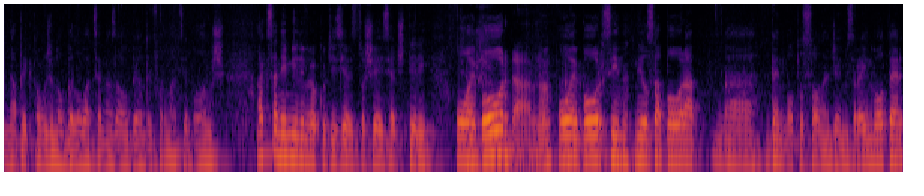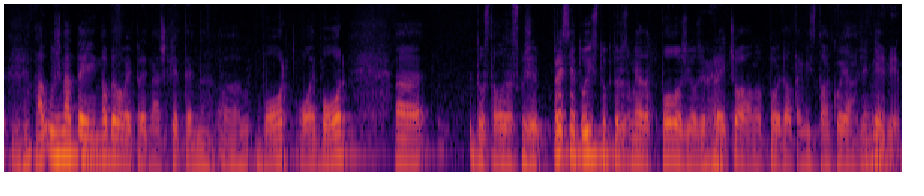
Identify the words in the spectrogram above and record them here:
napriek tomu, že Nobelová cena za objav deformácie bola už, ak sa nemýlim, v roku 1964. Ole Bohr, Dávno. Bohr, syn Nilsa Bohra, Ben Mottelson a James Rainwater. Mhm. A už na tej Nobelovej prednáške ten Bohr, Ole Bohr, uh, dostal otázku, že presne tú istú, ktorú som ja tak položil, že prečo, a on odpovedal takisto ako ja, že neviem. Neviem.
